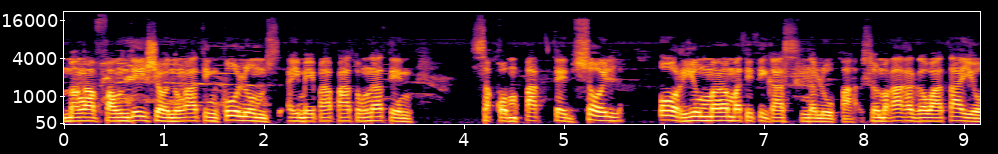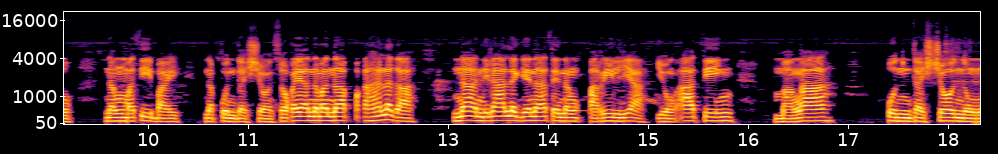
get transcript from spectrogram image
mga foundation ng ating columns ay may papatong natin sa compacted soil or yung mga matitigas na lupa. So makakagawa tayo ng matibay na pundasyon. So kaya naman napakahalaga na nilalagyan natin ng parilya yung ating mga pundasyon ng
